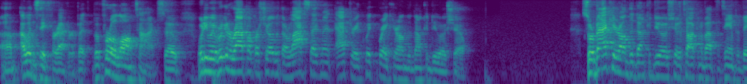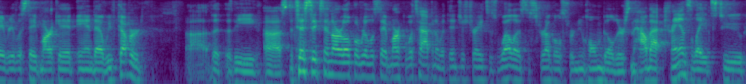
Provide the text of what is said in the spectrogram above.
um, I wouldn't say forever, but but for a long time. So anyway, we're going to wrap up our show with our last segment after a quick break here on the Duncan Duo Show. So we're back here on the Duncan Duo Show talking about the Tampa Bay real estate market, and uh, we've covered uh, the the uh, statistics in our local real estate market, what's happening with interest rates, as well as the struggles for new home builders, and how that translates to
